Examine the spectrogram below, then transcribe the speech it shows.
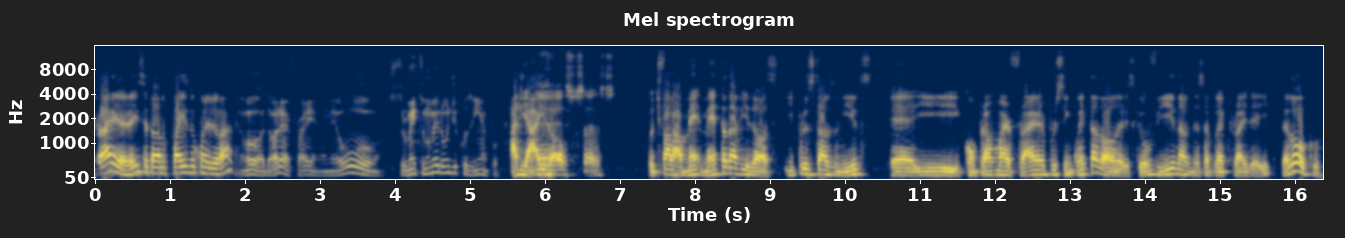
fryer aí? Você tá no país do congelado? Oh, adoro air fryer. É meu instrumento número um de cozinha, pô. Aliás, é, ó, sucesso. vou te falar, me- meta da vida, ó, ir pros Estados Unidos é, e comprar uma air fryer por 50 dólares, que eu vi na- nessa Black Friday aí. Você é louco?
